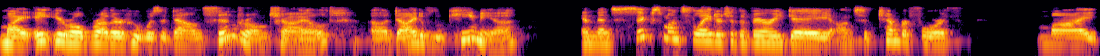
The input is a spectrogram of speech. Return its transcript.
my eight-year-old brother, who was a Down syndrome child, uh, died of leukemia, And then six months later, to the very day, on September 4th, my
